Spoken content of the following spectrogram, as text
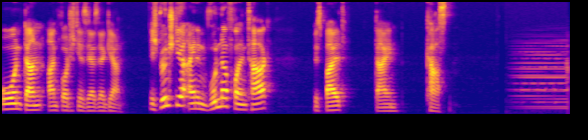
und dann antworte ich dir sehr sehr gern. Ich wünsche dir einen wundervollen Tag. Bis bald, dein Carsten.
